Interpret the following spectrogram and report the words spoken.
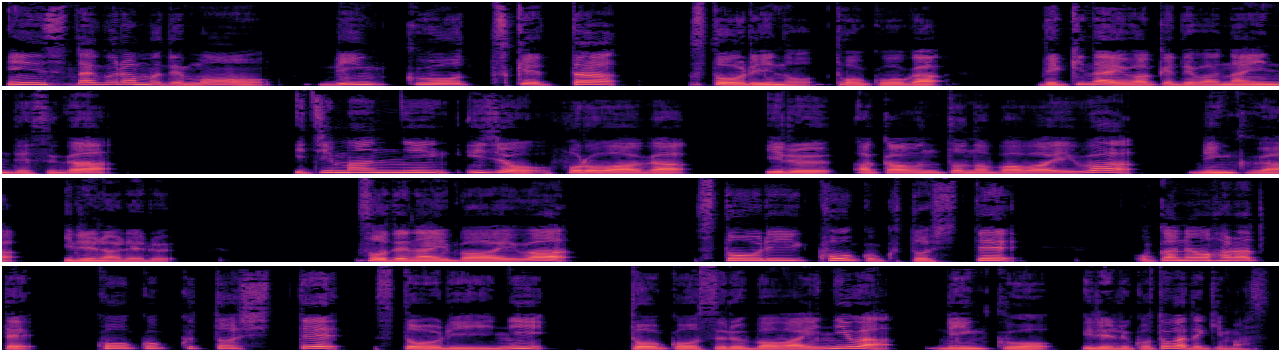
インスタグラムでも、リンクをつけたストーリーの投稿ができないわけではないんですが、1万人以上フォロワーがいるアカウントの場合は、リンクが入れられる。そうでない場合は、ストーリー広告として、お金を払って広告としてストーリーに投稿する場合には、リンクを入れることができます。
